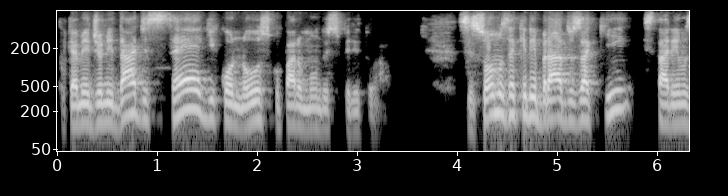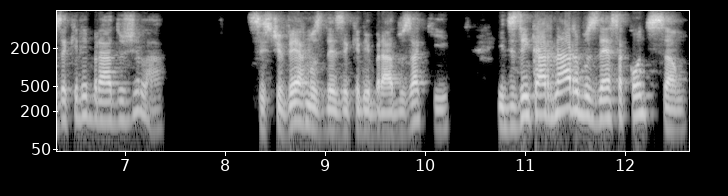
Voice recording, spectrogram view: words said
porque a mediunidade segue conosco para o mundo espiritual. Se somos equilibrados aqui, estaremos equilibrados de lá. Se estivermos desequilibrados aqui e desencarnarmos nessa condição,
